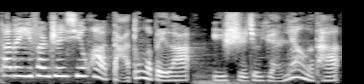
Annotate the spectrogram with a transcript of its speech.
他的一番真心话打动了贝拉，于是就原谅了他。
